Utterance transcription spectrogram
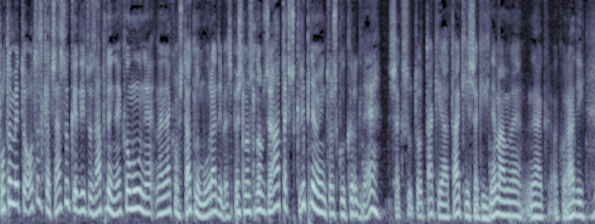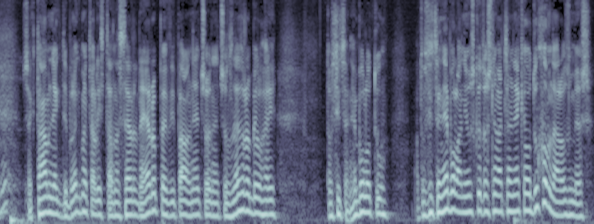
potom je to otázka času, kedy to zapne niekomu ne, na nejakom štátnom úrade bezpečnostnom, že a tak škripneme im trošku krk, ne? Však sú to takí a takí, však ich nemáme nejak ako radi. Však tam niekde black metalista na Severnej Európe vypal niečo, niečo zle zrobil, hej. To síce nebolo tu. A to síce nebolo ani uskutočňovateľ nejakého duchovna, rozumieš?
